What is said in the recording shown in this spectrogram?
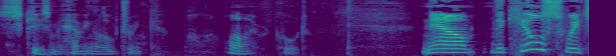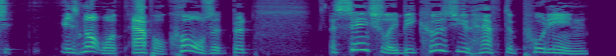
Excuse me, having a little drink while I record. Now, the kill switch is not what Apple calls it, but essentially because you have to put in.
